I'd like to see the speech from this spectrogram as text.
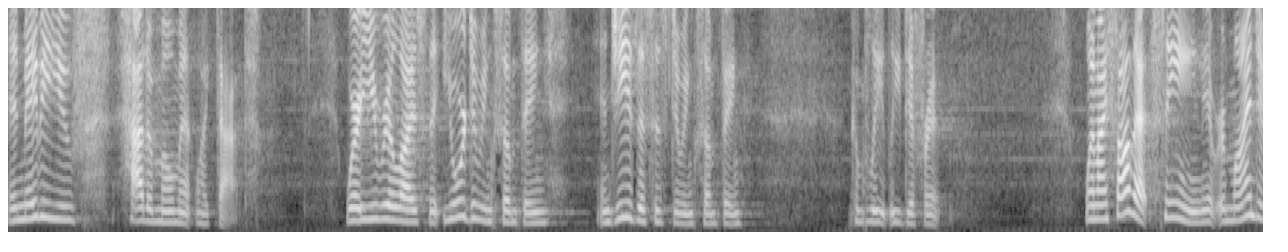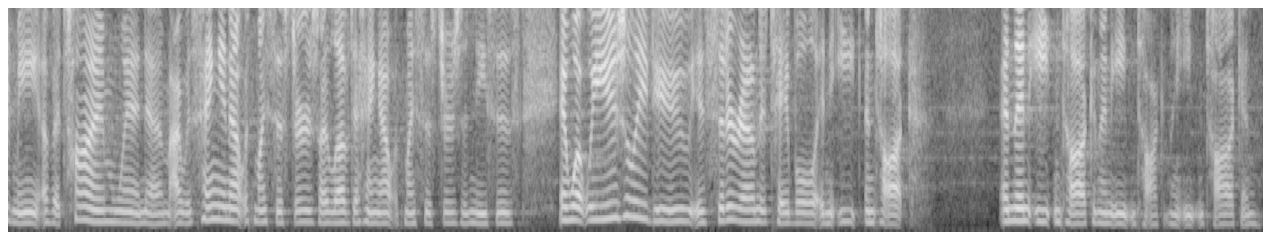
And maybe you've had a moment like that where you realize that you're doing something and Jesus is doing something completely different. When I saw that scene, it reminded me of a time when um, I was hanging out with my sisters. I love to hang out with my sisters and nieces. And what we usually do is sit around a table and eat and talk, and then eat and talk, and then eat and talk, and then eat and talk. And,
